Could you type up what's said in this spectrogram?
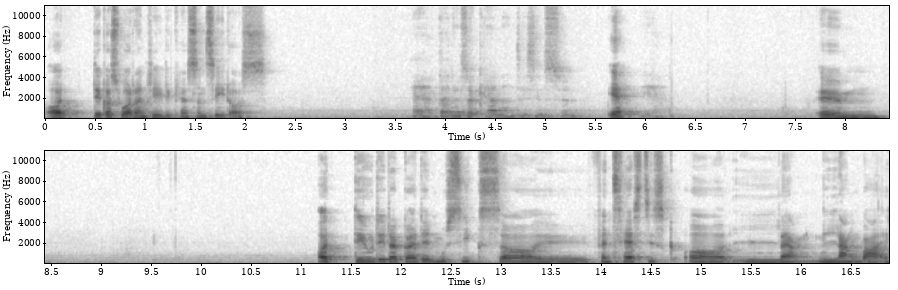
Og det gør Swart Angelica sådan set også. Ja, der er det så kærligheden til sin søn. Ja. ja. Øhm, og det er jo det, der gør den musik så øh, fantastisk og lang, langvej,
